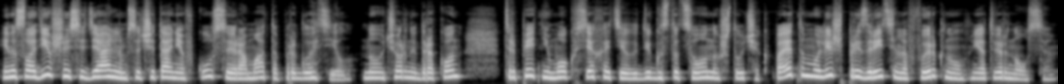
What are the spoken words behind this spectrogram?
и, насладившись идеальным сочетанием вкуса и аромата, проглотил. Но черный дракон терпеть не мог всех этих дегустационных штучек, поэтому лишь презрительно фыркнул и отвернулся.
